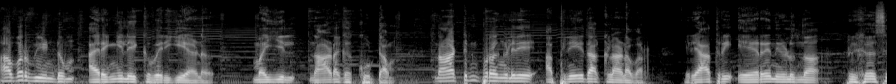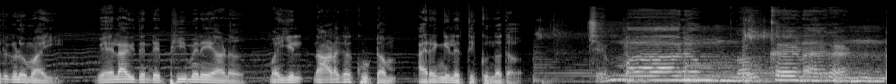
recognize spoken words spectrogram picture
അവർ വീണ്ടും അരങ്ങിലേക്ക് വരികയാണ്. മയ്യിൽ നാടകക്കൂട്ടം. നാട്ടിൻപുറങ്ങളിലെ അഭിനേതാക്കളാണവർ. രാത്രി ഏറെ നീളുന്ന റിഹേഴ്സലുകളുമായി വേലായുധന്റെ ഭീമനെയാണ് മയ്യിൽ നാടകക്കൂട്ടം അരങ്ങിലെത്തിക്കുന്നത്. ചെമ്മാനം നോക്കണ കണ്ട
